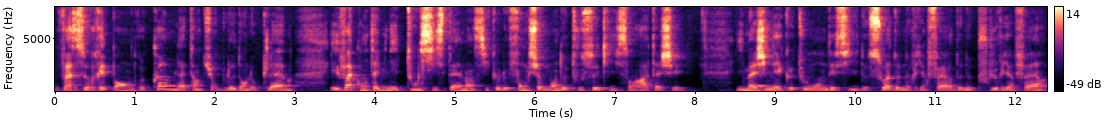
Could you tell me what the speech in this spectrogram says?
va se répandre comme la teinture bleue dans l'eau claire et va contaminer tout le système ainsi que le fonctionnement de tous ceux qui y sont rattachés. Imaginez que tout le monde décide soit de ne rien faire, de ne plus rien faire,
